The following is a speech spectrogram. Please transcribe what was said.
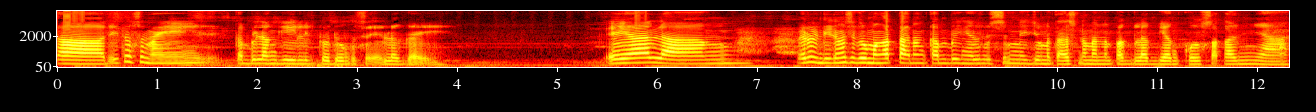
Sa, dito sa may kabilang gilid ko, doon ko siya ilagay. Kaya lang, pero hindi naman siguro mga ta ng kambing yun, kasi medyo mataas naman ang paglagyan ko sa kanya.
